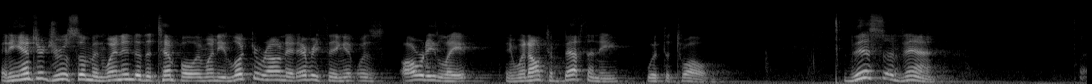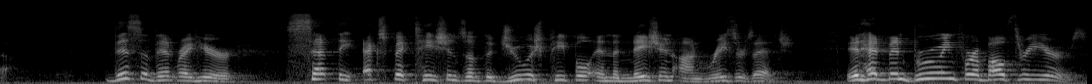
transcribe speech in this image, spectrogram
And he entered Jerusalem and went into the temple. And when he looked around at everything, it was already late, and went out to Bethany with the twelve. This event, this event right here, set the expectations of the Jewish people and the nation on razor's edge. It had been brewing for about three years.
